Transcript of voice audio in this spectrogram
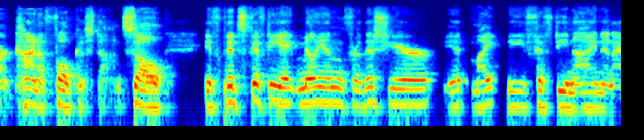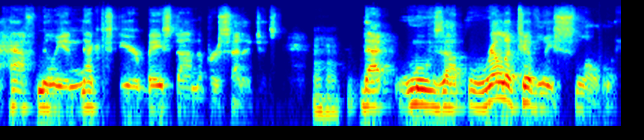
are kind of focused on so if it's 58 million for this year, it might be 59 and a half million next year based on the percentages. Mm-hmm. That moves up relatively slowly.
